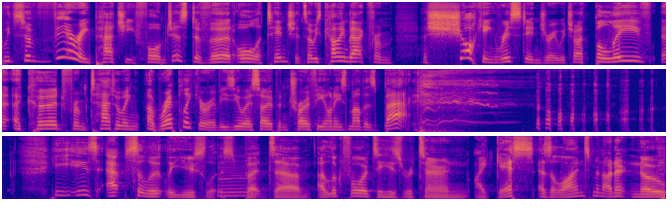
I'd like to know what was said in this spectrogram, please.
with some very patchy form, just divert all attention. So he's coming back from a shocking wrist injury, which I believe uh, occurred from tattooing a replica of his US Open trophy on his mother's back. He is absolutely useless, but um, I look forward to his return, I guess, as a linesman. I don't know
